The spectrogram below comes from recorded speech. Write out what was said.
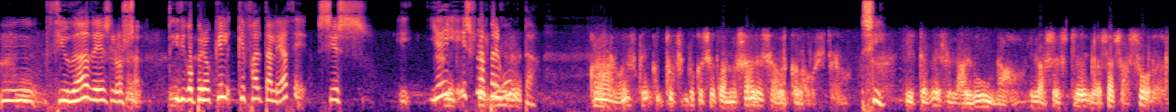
mm, ciudades, los... Y digo, ¿pero qué, qué falta le hace? Si es... Y, y ahí es una pregunta. Claro, es que tú, yo que sé, cuando sales al claustro Sí, y te ves la luna y las estrellas a esas horas,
